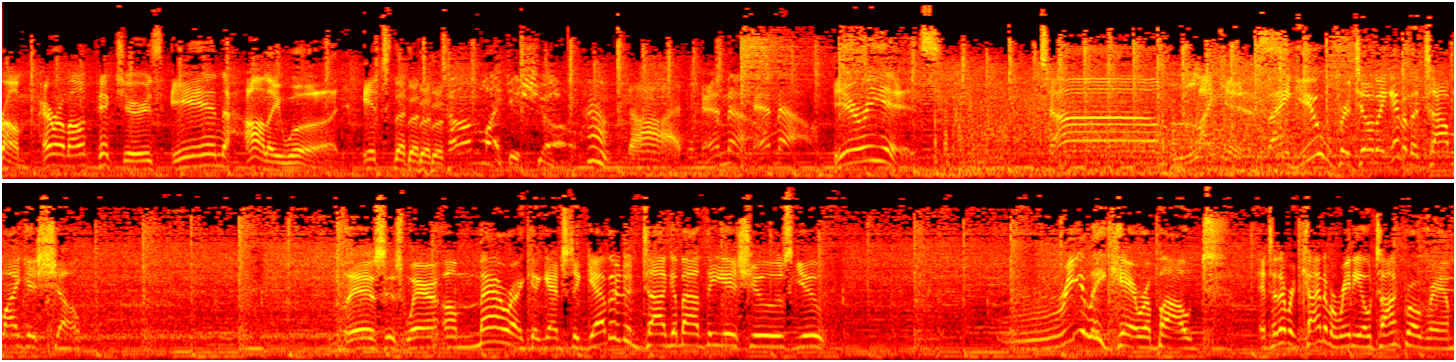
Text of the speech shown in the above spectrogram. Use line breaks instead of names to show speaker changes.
from Paramount Pictures in Hollywood. It's the, the, the
Tom Leykis Show.
Oh, God.
And now, and now, here he is, Tom Leykis.
Thank you for tuning into the Tom Leykis Show. This is where America gets together to talk about the issues you really care about. It's a different kind of a radio talk program.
